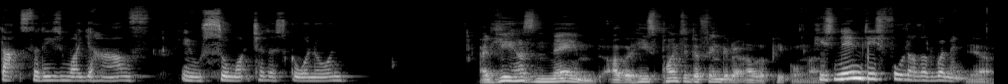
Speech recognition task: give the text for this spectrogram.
that's the reason why you have you know so much of this going on. And he has named other, he's pointed a finger at other people now. He's named these four other women, yeah.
